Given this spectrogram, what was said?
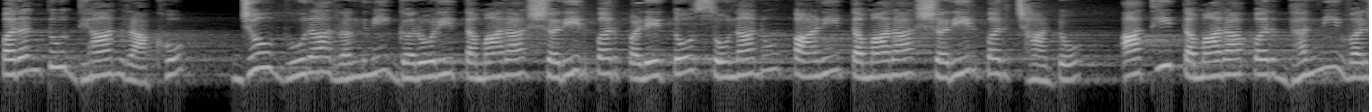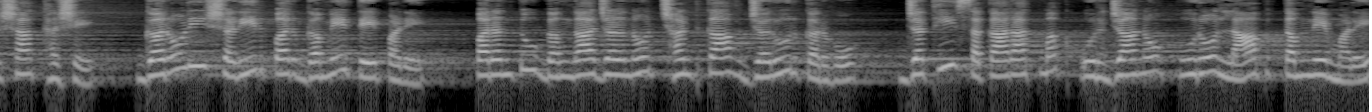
પરંતુ ધ્યાન રાખો, જો ભૂરા રંગની ગરોળી તમારા શરીર પર પડે તો સોનાનું પાણી તમારા શરીર પર છાંટો. આથી તમારા પર ધનની વર્ષા થશે. ગરોળી શરીર પર ગમે તે પડે, પરંતુ ગંગાજળનો છંટકાવ જરૂર કરવો, જેથી સકારાત્મક ઉર્જાનો પૂરો લાભ તમને મળે,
